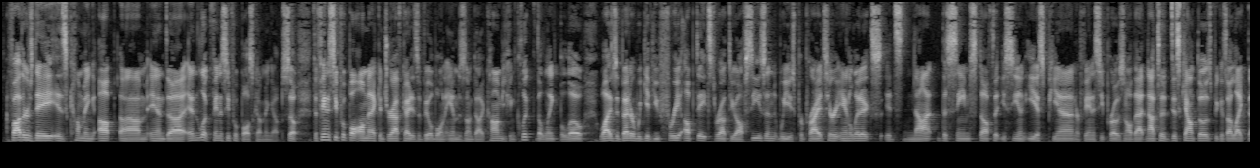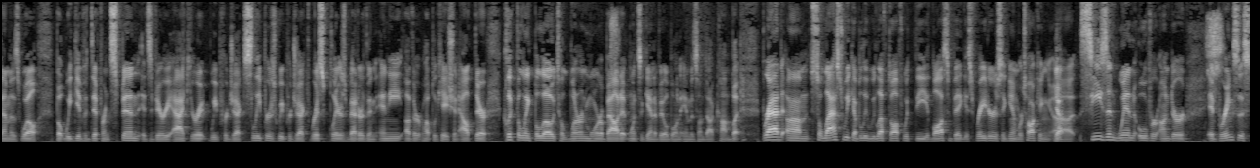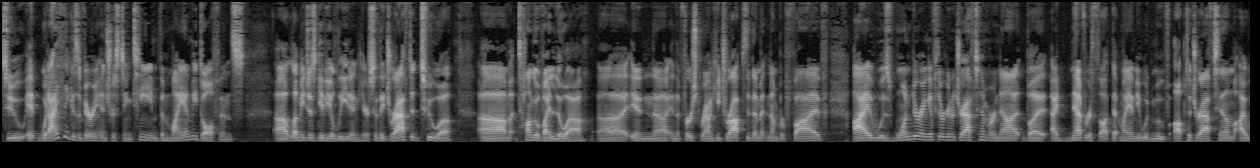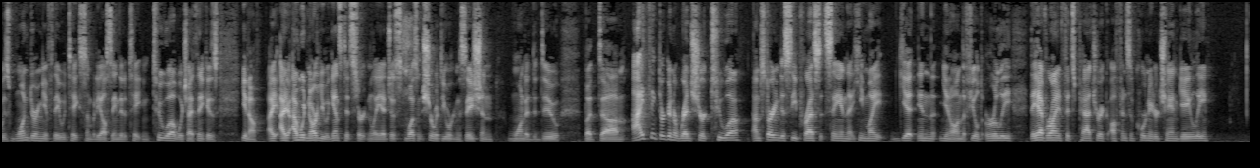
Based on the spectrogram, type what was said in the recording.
Father's Day is coming up, um, and uh, and look, fantasy football is coming up. So the Fantasy Football Almanac and Draft Guide is available on Amazon.com. You can click the link below. Why is it better? We give you free updates throughout the off season. We use proprietary analytics. It's not the same stuff that you see on ESPN or Fantasy Pros and all that. Not to discount those because I like them as well, but we give a different spin. It's very accurate. We project sleepers. We project risk players better than any other publication out there. Click the link below to learn more about it. Once again, available on Amazon.com. But Brad, um, so last week I believe we left off with the Las Vegas Raiders. Again, we're talking yep. uh, season win over under. It brings us to it. What I think is a very interesting team, the Miami Dolphins. Uh, let me just give you a lead in here. So they drafted Tua um, Tagovailoa uh, in uh, in the first round. He dropped to them at number five. I was wondering if they were going to draft him or not, but I never thought that Miami would move up to draft him. I was wondering if they would take somebody else. They ended up taking Tua, which I think is, you know, I, I, I wouldn't argue against it, certainly. I just wasn't sure what the organization wanted to do. But um, I think they're going to redshirt Tua. I'm starting to see press that's saying that he might get in the, you know, on the field early. They have Ryan Fitzpatrick, offensive coordinator Chan Gailey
